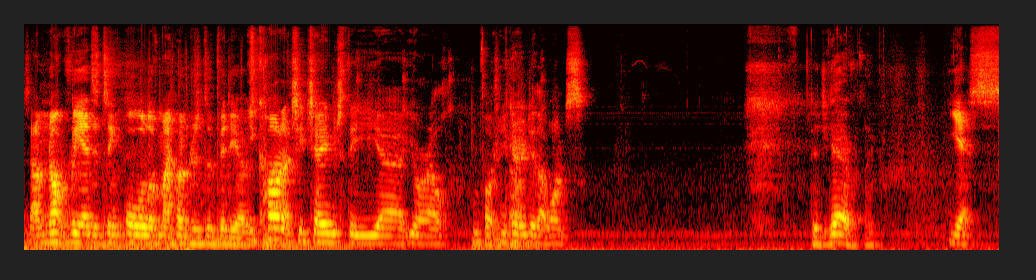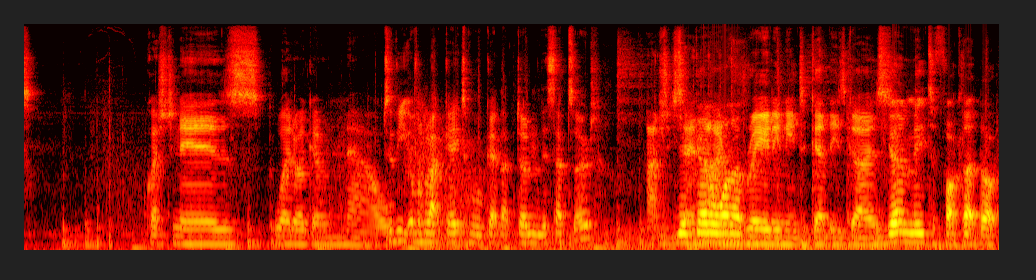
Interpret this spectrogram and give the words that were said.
So I'm not re-editing all of my hundreds of videos. You can't that. actually change the uh, URL. Unfortunately, you can only do that once. Did you get everything? Yes. Question is, where do I go now? To the other black gate, and we'll get that done in this episode. Actually, You're saying gonna that, wanna- really need to get these guys. You're gonna need to fuck that dog.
